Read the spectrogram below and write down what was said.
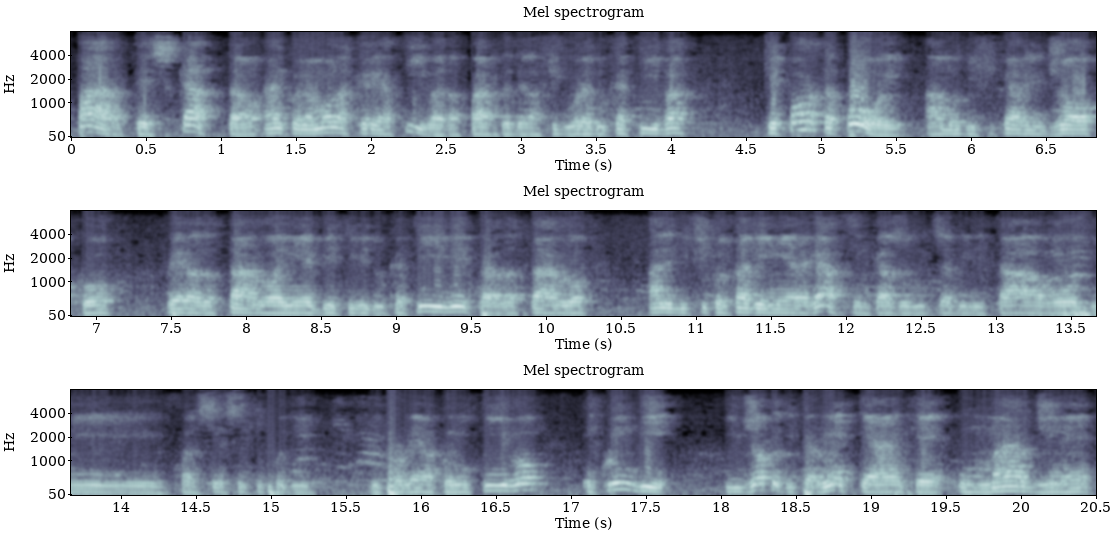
parte, scatta anche una molla creativa da parte della figura educativa che porta poi a modificare il gioco per adattarlo ai miei obiettivi educativi, per adattarlo alle difficoltà dei miei ragazzi in caso di disabilità o di qualsiasi tipo di, di problema cognitivo e quindi il gioco ti permette anche un margine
